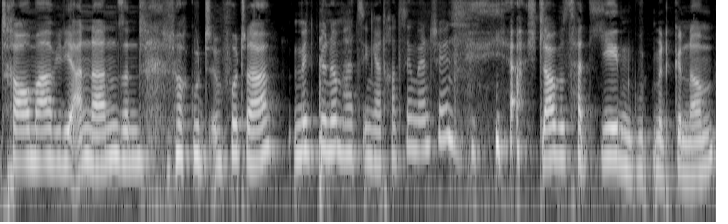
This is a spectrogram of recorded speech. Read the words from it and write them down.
Trauma wie die anderen, sind noch gut im Futter. Mitgenommen hat es ihn ja trotzdem ganz schön. Ja, ich glaube, es hat jeden gut mitgenommen.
